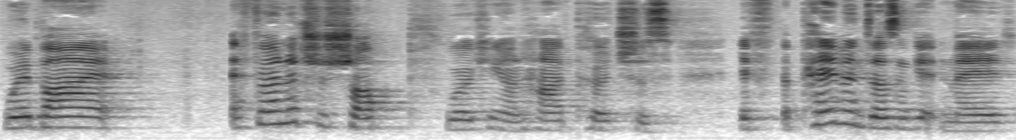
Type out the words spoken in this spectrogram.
whereby a furniture shop working on hire purchase, if a payment doesn't get made,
